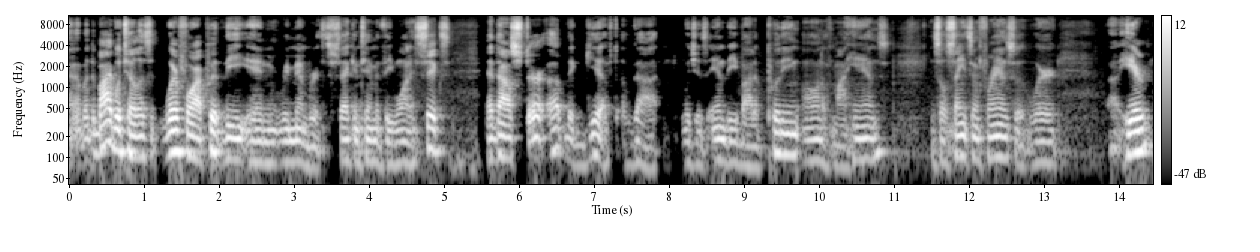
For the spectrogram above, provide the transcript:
uh, but the Bible tells us, Wherefore I put thee in remembrance, Second Timothy 1 and 6, that thou stir up the gift of God, which is in thee by the putting on of my hands. And so, saints and friends, uh, we're uh, here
